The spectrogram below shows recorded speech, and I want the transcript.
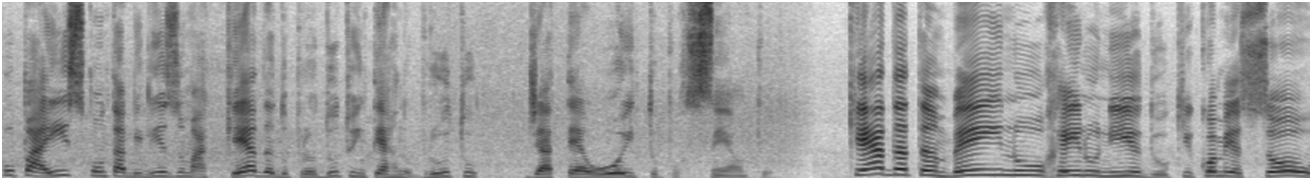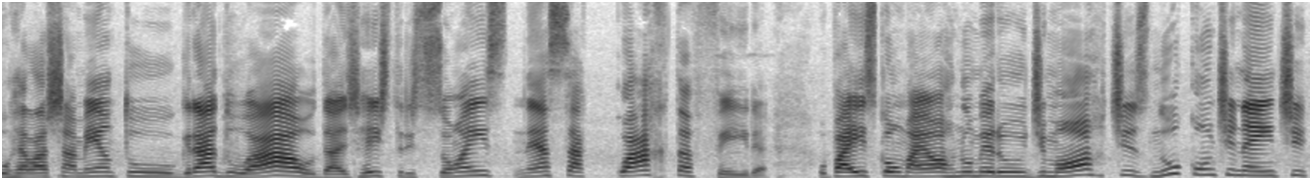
O país contabiliza uma queda do produto interno bruto de até 8%. Queda também no Reino Unido, que começou o relaxamento gradual das restrições nessa quarta-feira. O país com o maior número de mortes no continente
